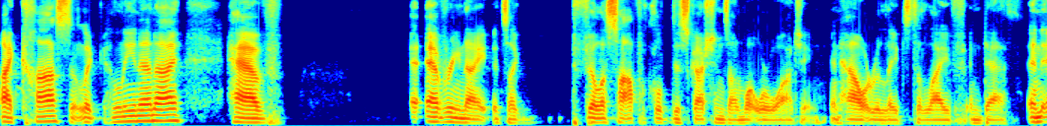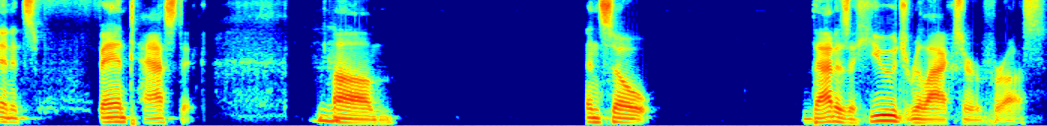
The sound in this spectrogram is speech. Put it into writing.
I constantly, like Helena and I have every night it's like philosophical discussions on what we're watching and how it relates to life and death and and it's fantastic mm-hmm. um and so that is a huge relaxer for us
